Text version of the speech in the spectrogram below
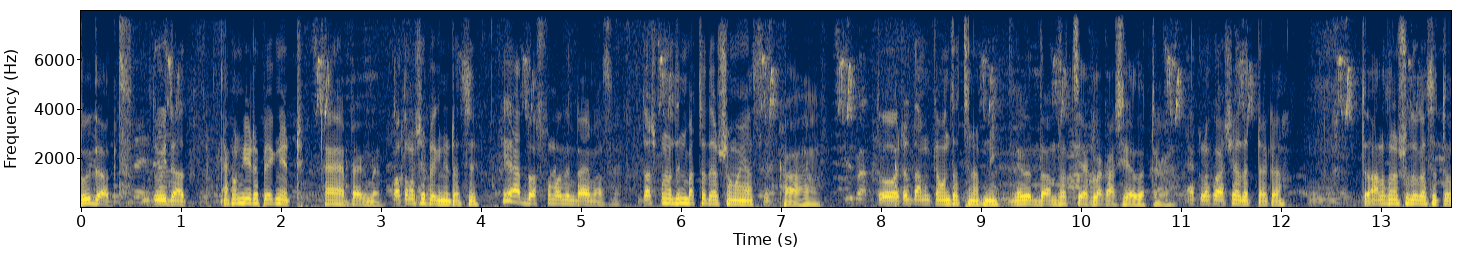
দুই দাঁত। দুই দাঁত। এখন কি এটা প্রেগনেন্ট হ্যাঁ প্রেগনেন্ট কত মাসে প্রেগনেন্ট আছে? এই আর দশ পনেরো দিন টাইম আছে। দশ পনেরো দিন বাচ্চা দেওয়ার সময় আছে। হ্যাঁ হ্যাঁ। তো এটার দাম কেমন চাচ্ছেন আপনি? এটার দাম চাচ্ছি এক লাখ আশি হাজার টাকা। এক লক্ষ আশি হাজার টাকা। তো আলোচনার সুযোগ আছে তো?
